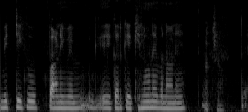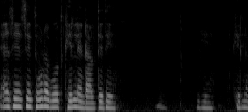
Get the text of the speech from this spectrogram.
मिट्टी को पानी में ये करके खिलौने बनाने। अच्छा। तो ऐसे ऐसे थोड़ा बहुत खेलने डालते थे। ये खेलने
